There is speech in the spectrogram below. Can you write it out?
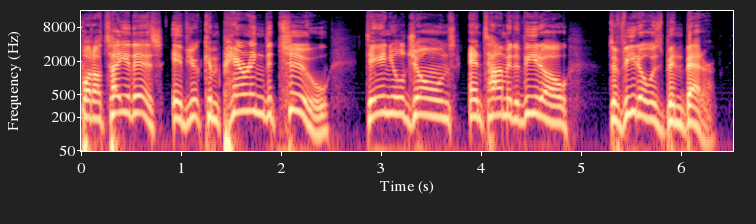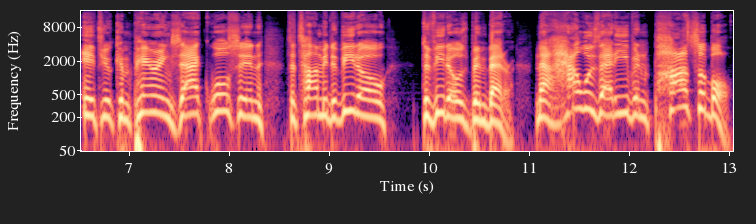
But I'll tell you this if you're comparing the two, Daniel Jones and Tommy DeVito, DeVito has been better. If you're comparing Zach Wilson to Tommy DeVito, DeVito's been better. Now, how is that even possible?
